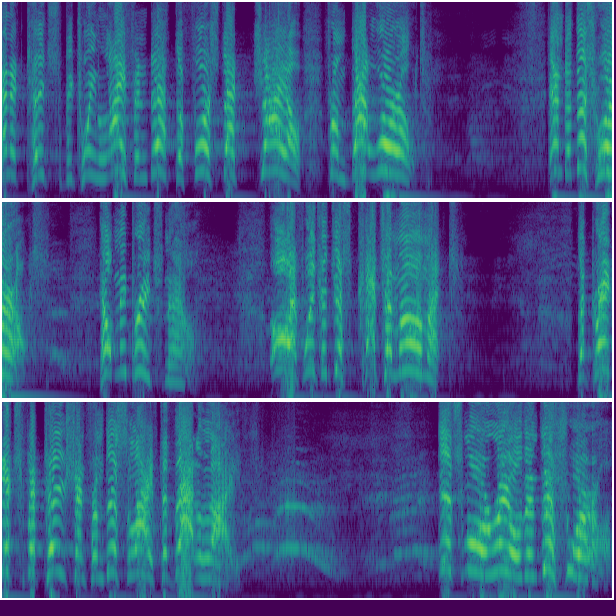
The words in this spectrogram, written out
And it takes between life and death to force that child from that world into this world. Help me preach now. Oh, if we could just catch a moment. The great expectation from this life to that life. It's more real than this world.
